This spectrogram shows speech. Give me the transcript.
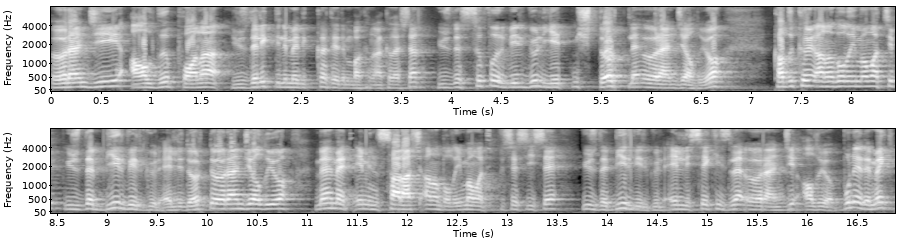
Öğrenciyi aldığı puana yüzdelik dilime dikkat edin bakın arkadaşlar. %0,74 ile öğrenci alıyor. Kadıköy Anadolu İmam Hatip %1,54 ile öğrenci alıyor. Mehmet Emin Saraç Anadolu İmam Hatip Lisesi ise %1,58 ile öğrenci alıyor. Bu ne demek?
